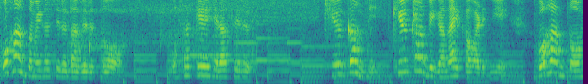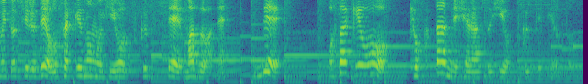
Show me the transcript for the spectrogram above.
ご飯と味噌汁食べるとお酒減らせる休館日。休館日がない代わりにご飯とお味噌汁でお酒飲む日を作ってまずはね。でお酒を極端に減らす日を作ってみようと思っ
